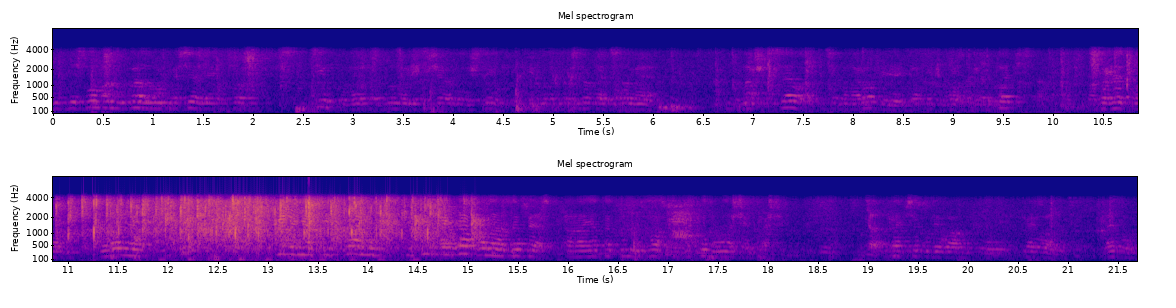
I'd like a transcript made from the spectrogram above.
Відійшло вам вказано про сьогодні про стінку, але я так думаю, що ще один штик, який буде представляти саме наше село, цьому народу, і я хочу вас привітати, побажати вам здоров'я, втілення всіх планів, і тільки йде про нас за а я так думаю, з вас підходу на ще краще. Хай все буде вам е, приладити. Дай Бог.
